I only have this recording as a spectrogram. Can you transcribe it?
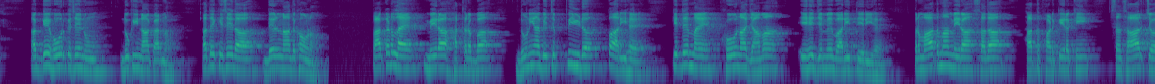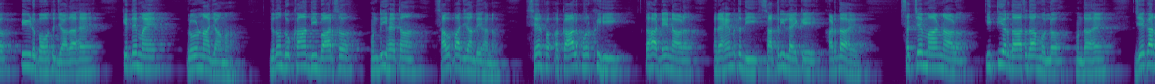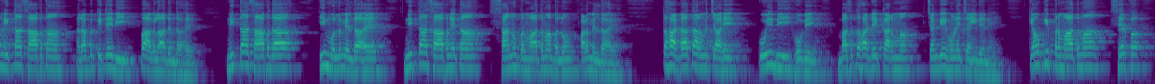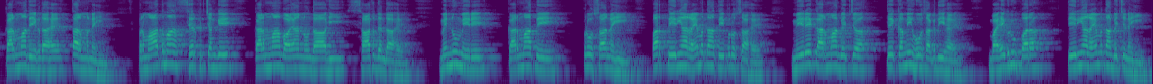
ਅੱਗੇ ਹੋਰ ਕਿਸੇ ਨੂੰ ਦੁਖੀ ਨਾ ਕਰਨ ਅਤੇ ਕਿਸੇ ਦਾ ਦਿਲ ਨਾ ਦਿਖਾਉਣਾ। ਪਾਕੜ ਲੈ ਮੇਰਾ ਹੱਥ ਰੱਬਾ, ਦੁਨੀਆ ਵਿੱਚ ਭੀੜ ਭਾਰੀ ਹੈ। ਕਿਤੇ ਮੈਂ ਖੋ ਨਾ ਜਾਵਾਂ, ਇਹ ਜ਼ਿੰਮੇਵਾਰੀ ਤੇਰੀ ਹੈ। ਪ੍ਰਮਾਤਮਾ ਮੇਰਾ ਸਦਾ ਹੱਥ ਫੜ ਕੇ ਰੱਖੀ, ਸੰਸਾਰ 'ਚ ਭੀੜ ਬਹੁਤ ਜ਼ਿਆਦਾ ਹੈ, ਕਿਤੇ ਮੈਂ ਰੋਲ ਨਾ ਜਾਵਾਂ। ਜਦੋਂ ਦੁੱਖਾਂ ਦੀ ਬਾਰਸ ਹੁੰਦੀ ਹੈ ਤਾਂ ਸਭ ਭੱਜ ਜਾਂਦੇ ਹਨ। ਸਿਰਫ ਅਕਾਲ ਪੁਰਖ ਹੀ ਤੁਹਾਡੇ ਨਾਲ ਰਹਿਮਤ ਦੀ ਸਾਤਰੀ ਲੈ ਕੇ ਖੜਦਾ ਹੈ। ਸੱਚੇ ਮਨ ਨਾਲ ਕੀਤੀ ਅਰਦਾਸ ਦਾ ਮੁੱਲ ਹੁੰਦਾ ਹੈ। ਜੇਕਰ ਨੀਤਾਂ ਸਾਫ਼ ਤਾਂ ਰੱਬ ਕਿਤੇ ਵੀ ਭਾਗ ਲਾ ਦਿੰਦਾ ਹੈ। ਨੀਤਾਂ ਸਾਫ਼ ਦਾ ਹੀ ਮੁੱਲ ਮਿਲਦਾ ਹੈ। ਨੀਤਾਂ ਸਾਫ਼ ਨੇ ਤਾਂ ਸਾਨੂੰ ਪਰਮਾਤਮਾ ਵੱਲੋਂ ਫਲ ਮਿਲਦਾ ਹੈ। ਤੁਹਾਡਾ ਧਰਮ ਚਾਹੇ ਕੋਈ ਵੀ ਹੋਵੇ, ਬਸ ਤੁਹਾਡੇ ਕਰਮ ਚੰਗੇ ਹੋਣੇ ਚਾਹੀਦੇ ਨੇ। ਕਿਉਂਕਿ ਪਰਮਾਤਮਾ ਸਿਰਫ ਕਰਮਾਂ ਦੇਖਦਾ ਹੈ, ਧਰਮ ਨਹੀਂ। ਪਰਮਾਤਮਾ ਸਿਰਫ ਚੰਗੇ ਕਰਮਾਂ ਵਾਲਿਆਂ ਨੂੰ ਦਾ ਹੀ ਸਾਥ ਦਿੰਦਾ ਹੈ। ਮੈਨੂੰ ਮੇਰੇ ਕਰਮਾਂ ਤੇ ਭਰੋਸਾ ਨਹੀਂ, ਪਰ ਤੇਰੀਆਂ ਰਹਿਮਤਾਂ ਤੇ ਭਰੋਸਾ ਹੈ। ਮੇਰੇ ਕਰਮਾਂ ਵਿੱਚ ਤੇ ਕਮੀ ਹੋ ਸਕਦੀ ਹੈ। ਵਾਹਿਗੁਰੂ ਪਰ ਤੇਰੀਆਂ ਰਹਿਮਤਾਂ ਵਿੱਚ ਨਹੀਂ।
